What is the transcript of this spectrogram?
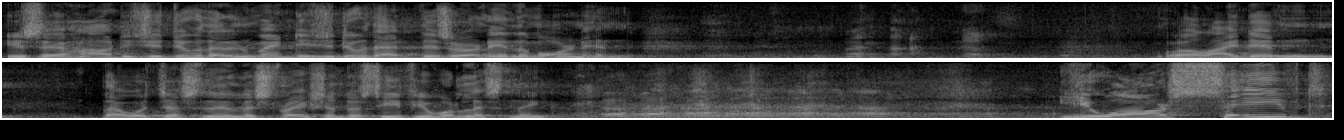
You say, How did you do that? And when did you do that? This early in the morning. well, I didn't. That was just an illustration to see if you were listening. you are saved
